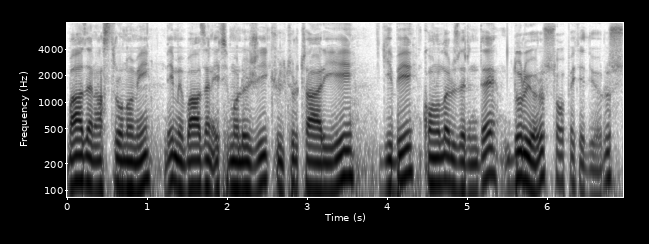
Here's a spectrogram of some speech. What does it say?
bazen astronomi, değil mi? Bazen etimoloji, kültür tarihi gibi konular üzerinde duruyoruz, sohbet ediyoruz.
